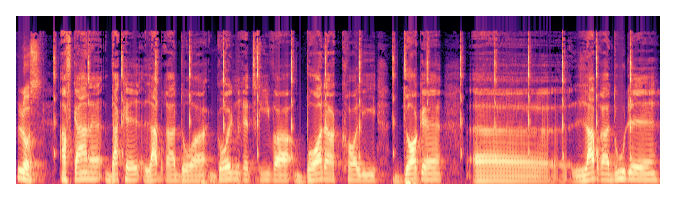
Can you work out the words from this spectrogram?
los. Afghane, Dackel, Labrador, Golden Retriever, Border Collie, Dogge, äh, Labradoodle,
